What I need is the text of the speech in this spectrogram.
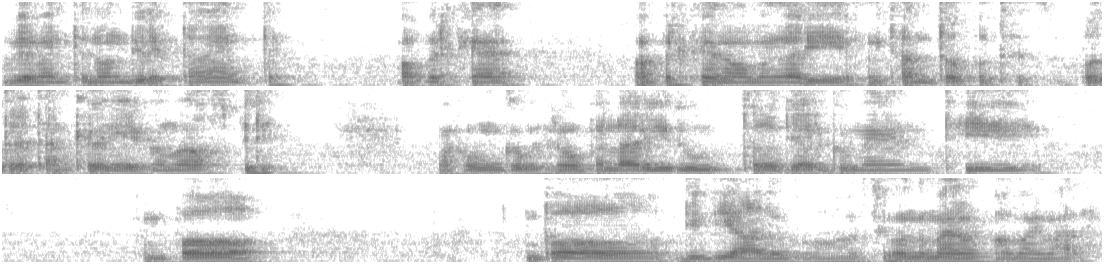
ovviamente non direttamente, ma perché ma perché no, magari ogni tanto potrete, potrete anche venire come ospiti, ma comunque potremo parlare di tutto, di argomenti, un po', un po' di dialogo, secondo me non fa mai male.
